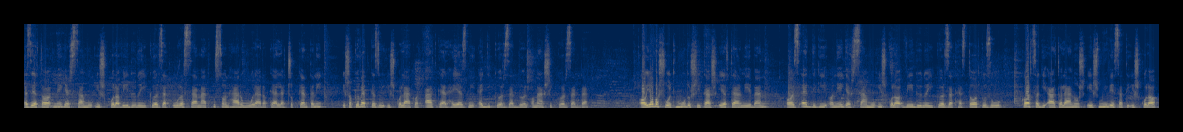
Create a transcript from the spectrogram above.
ezért a négyes számú iskola védőnői körzet óraszámát 23 órára kellett csökkenteni, és a következő iskolákat át kell helyezni egyik körzetből a másik körzetbe. A javasolt módosítás értelmében az eddigi a négyes számú iskola védőnői körzethez tartozó Karcagi Általános és Művészeti Iskola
